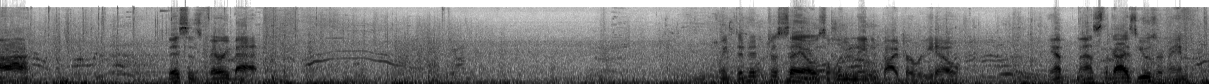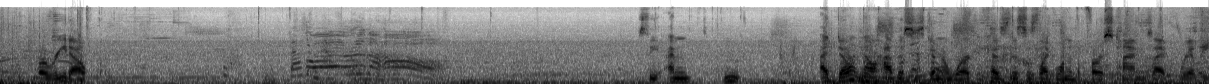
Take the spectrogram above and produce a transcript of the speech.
Ah. This is very bad. Wait, did it just say I was eliminated by Burrito? Yep, that's the guy's username. Burrito. I'm... I don't know how this is going to work, because this is like one of the first times I've really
